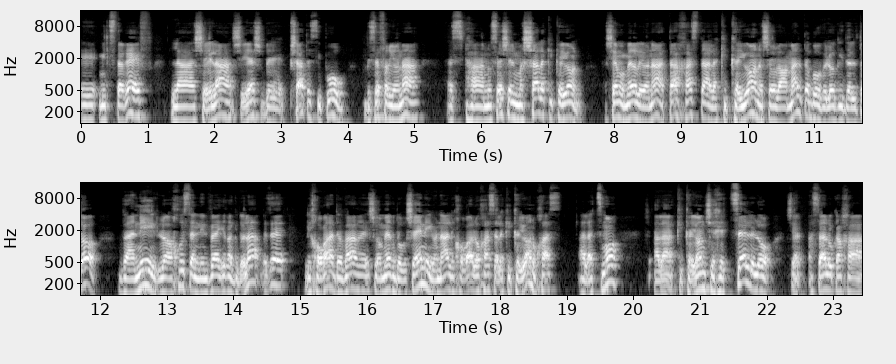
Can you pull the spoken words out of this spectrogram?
אה, מצטרף לשאלה שיש בפשט הסיפור בספר יונה, הנושא של משל הקיקיון. השם אומר ליונה, אתה חסת על הקיקיון אשר לא עמלת בו ולא גידלתו, ואני לא אחוס על נלווה העיר הגדולה, וזה לכאורה דבר שאומר דורשני, יונה לכאורה לא חס על הקיקיון, הוא חס על עצמו, על הקיקיון שהצל לו, שעשה לו ככה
